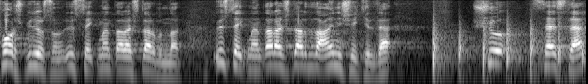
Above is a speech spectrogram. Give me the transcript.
Porsche biliyorsunuz üst segment araçlar bunlar. Üst segment araçlarda da aynı şekilde şu sesler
